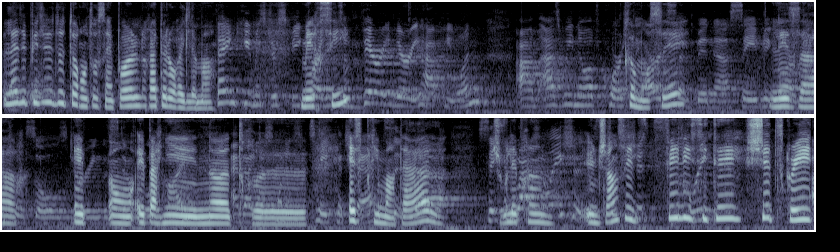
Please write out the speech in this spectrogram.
La députée de Toronto-Saint-Paul, rappel au règlement. Merci. Comme on sait, les arts ont épargné notre euh, esprit mental. Je voulais prendre une chance et féliciter Schitt's Creek,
